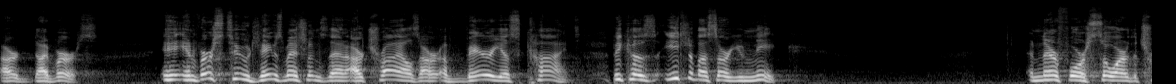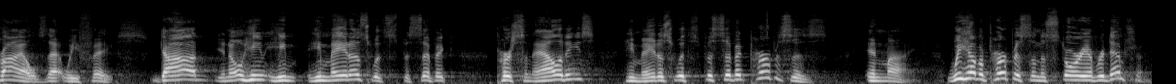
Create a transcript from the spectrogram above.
are diverse. In, in verse 2, James mentions that our trials are of various kinds because each of us are unique. And therefore, so are the trials that we face. God, you know, he, he, he made us with specific personalities, He made us with specific purposes in mind. We have a purpose in the story of redemption.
